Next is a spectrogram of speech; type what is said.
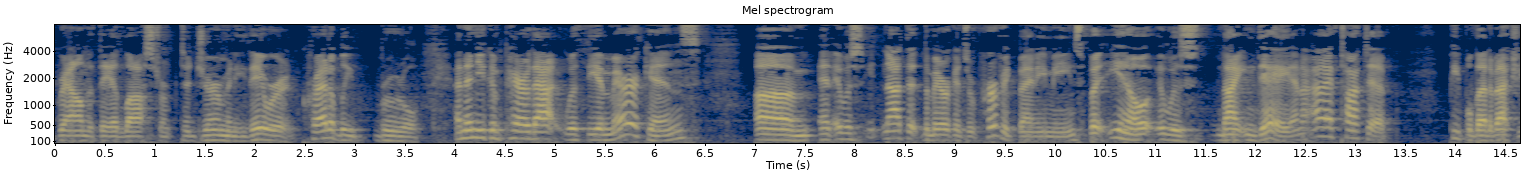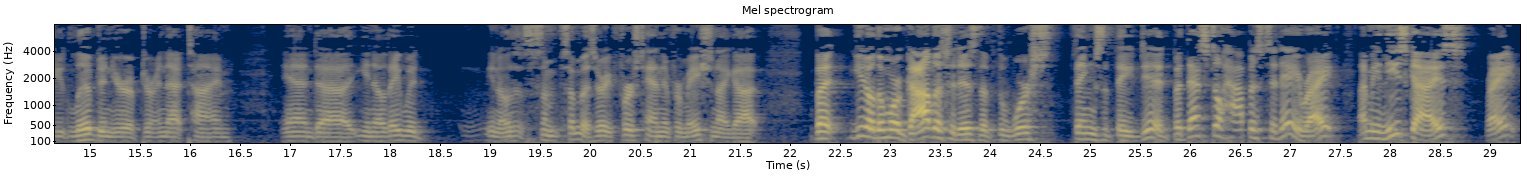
ground that they had lost from, to Germany. They were incredibly brutal. And then you compare that with the Americans um, and it was not that the Americans were perfect by any means, but you know it was night and day. And I, have talked to people that have actually lived in Europe during that time, and uh, you know they would, you know, some some of it's very firsthand information I got. But you know, the more godless it is, the, the worse things that they did. But that still happens today, right? I mean, these guys, right?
